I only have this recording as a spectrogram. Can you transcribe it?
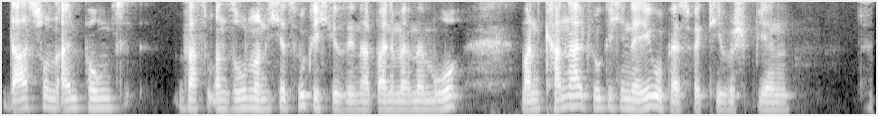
Da ist schon ein Punkt, was man so noch nicht jetzt wirklich gesehen hat bei einem MMO. Man kann halt wirklich in der Ego-Perspektive spielen. Das ist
